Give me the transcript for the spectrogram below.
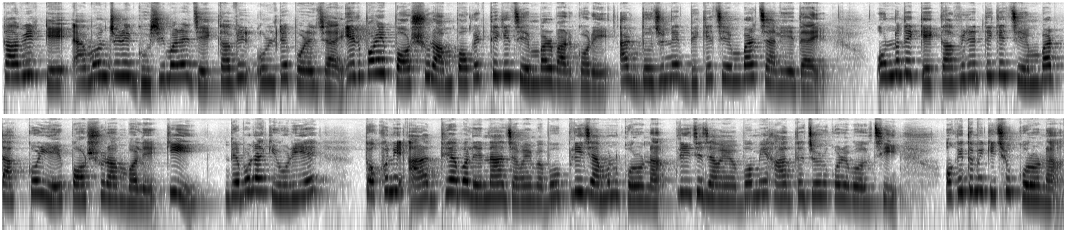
কাবিরকে এমন জোরে ঘুষি মারে যে কাবির উল্টে পড়ে যায়। এরপরে পরশুরাম পকেট থেকে চেম্বার বার করে আর দুজনের দিকে চেম্বার চালিয়ে দেয়। অন্যদিকে কাবিরের দিকে চেম্বার তাক করিয়ে পরশুরাম বলে, কি? দেব নাকি উড়িয়ে? তখনই আরাধ্যা বলে, না জামাইবাবু প্লিজ এমন করো না। প্লিজ জামাইবাবু, আমি হাত জোর করে বলছি। ওকে তুমি কিছু করো না।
